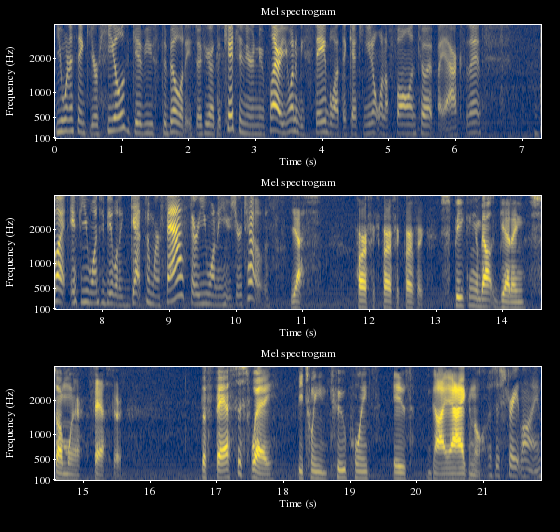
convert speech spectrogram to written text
you want to think your heels give you stability. So if you're at the kitchen, you're a new player, you want to be stable at the kitchen. You don't want to fall into it by accident. But if you want to be able to get somewhere faster, you want to use your toes. Yes. Perfect, perfect, perfect. Speaking about getting somewhere faster, the fastest way between two points is diagonal. It's a straight line,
